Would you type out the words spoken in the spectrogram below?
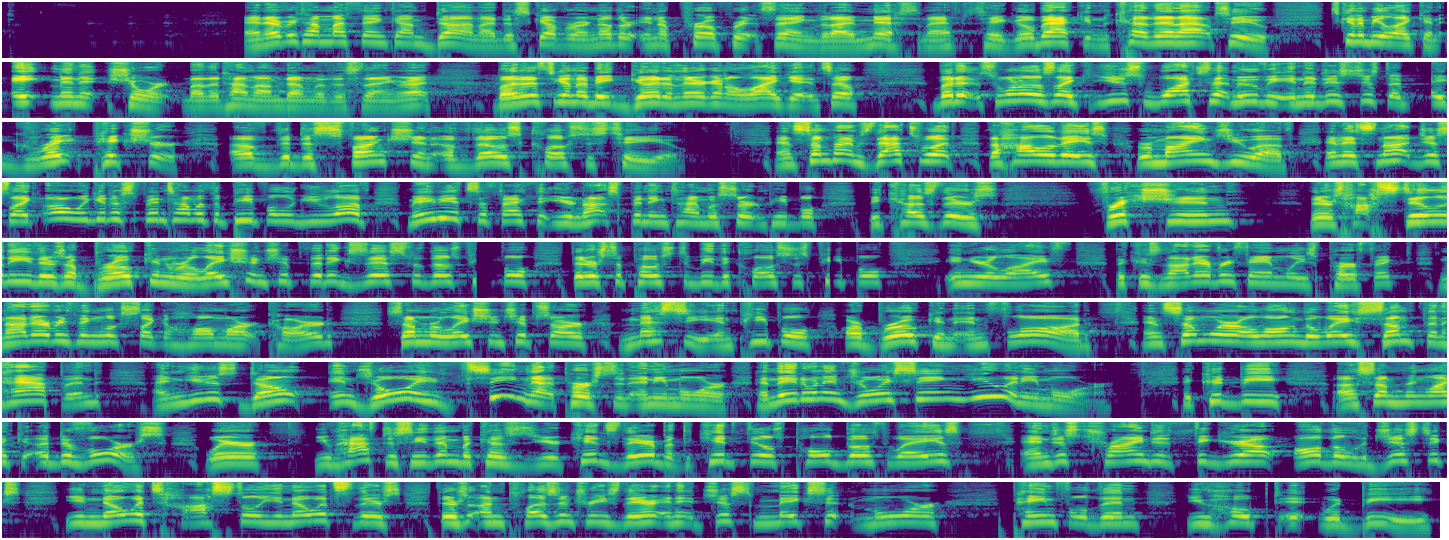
And every time I think I'm done, I discover another inappropriate thing that I missed, and I have to take, go back and cut it out too. It's going to be like an eight minute short by the time I'm done with this thing, right? But it's going to be good, and they're going to like it. And so, but it's one of those like you just watch that movie, and it is just a, a great picture of the dysfunction of those closest to you. And sometimes that's what the holidays remind you of. And it's not just like, oh, we get to spend time with the people you love. Maybe it's the fact that you're not spending time with certain people because there's friction there's hostility, there's a broken relationship that exists with those people that are supposed to be the closest people in your life because not every family is perfect. Not everything looks like a Hallmark card. Some relationships are messy and people are broken and flawed. And somewhere along the way, something happened and you just don't enjoy seeing that person anymore and they don't enjoy seeing you anymore. It could be uh, something like a divorce where you have to see them because your kid's there, but the kid feels pulled both ways and just trying to figure out all the logistics. You know it's hostile, you know it's there's there's unpleasantries there, and it just makes it more painful than you hoped it would be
